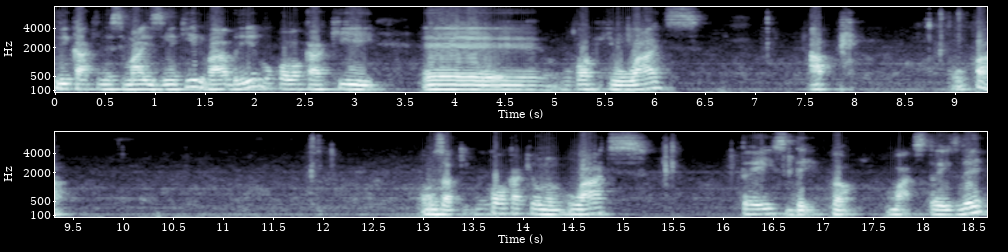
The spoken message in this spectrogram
Clicar aqui nesse maisinho aqui, ele vai abrir. Vou colocar aqui, é, vou colocar aqui o WhatsApp. Opa, Vamos aqui, vou colocar aqui o nome WhatsApp 3D. Pronto, Max 3D.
